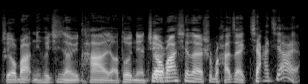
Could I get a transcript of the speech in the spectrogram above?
G L 八你会倾向于它要多一点。G L 八现在是不是还在加价呀？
